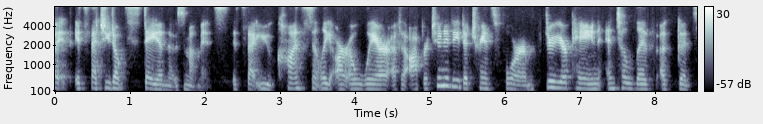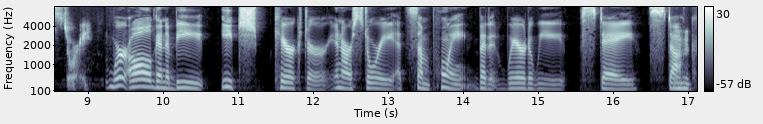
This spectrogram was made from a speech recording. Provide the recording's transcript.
but it's that you don't stay in those moments. It's that you constantly are aware of the opportunity to transform through your pain and to live a good story. We're all going to be each character in our story at some point, but where do we stay stuck? Mm-hmm.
